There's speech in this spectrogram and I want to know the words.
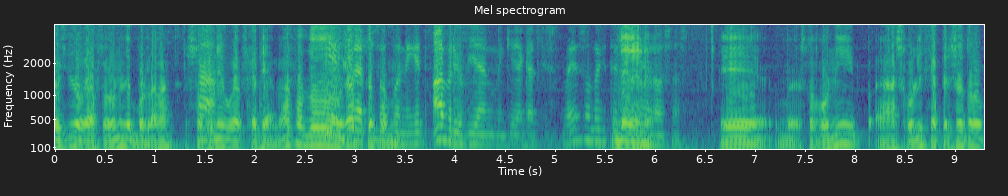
Όχι δεν το γράψω στο χρόνο, δεν προλάβα. Στο Α. χρόνο έχω γράψει κάτι άλλο. Α, θα το Τι έχεις γράψω γράψει το στο επόμενο. χρονί, γιατί αύριο βγαίνουν και για κάποιες εφημερίδες, να το έχετε Ναι, στο ναι, ναι. μυαλό σας. Ε, στο χωνί ασχολήθηκα περισσότερο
